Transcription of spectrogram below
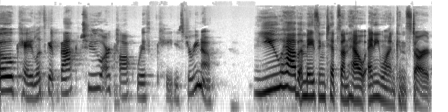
Okay let's get back to our talk with Katie Sturino You have amazing tips on how anyone can start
